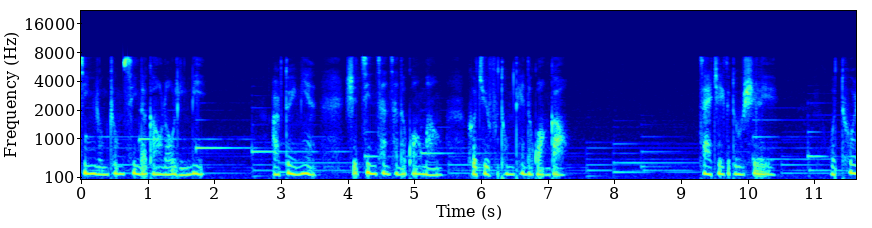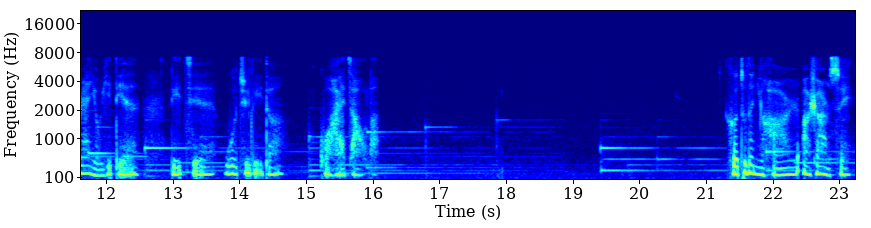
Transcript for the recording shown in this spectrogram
金融中心的高楼林立，而对面是金灿灿的光芒和巨幅通天的广告。在这个都市里，我突然有一点理解蜗居里的过海藻了。合租的女孩二十二岁。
